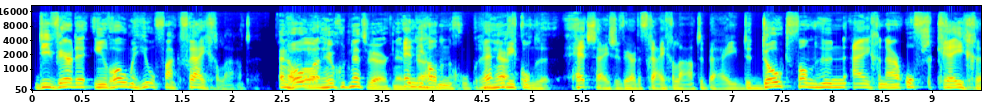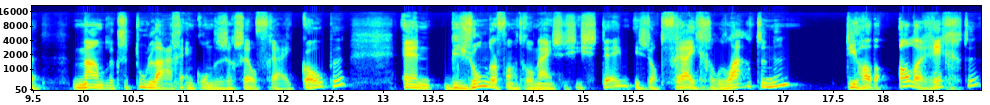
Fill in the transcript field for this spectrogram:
die werden in Rome heel vaak vrijgelaten. En hadden een heel goed netwerk. En die hadden een groep. Hè? Die konden, hetzij ze werden vrijgelaten bij de dood van hun eigenaar. Of ze kregen maandelijkse toelagen en konden zichzelf vrij kopen. En bijzonder van het Romeinse systeem is dat vrijgelatenen, die hadden alle rechten,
